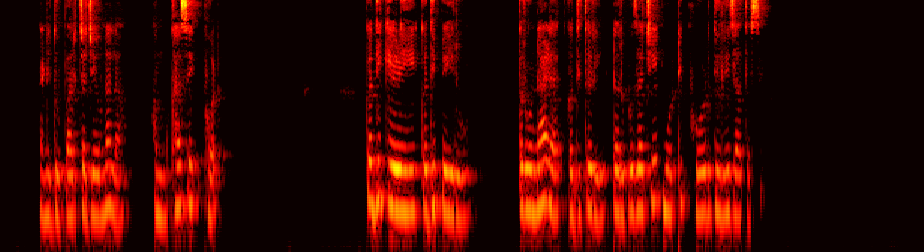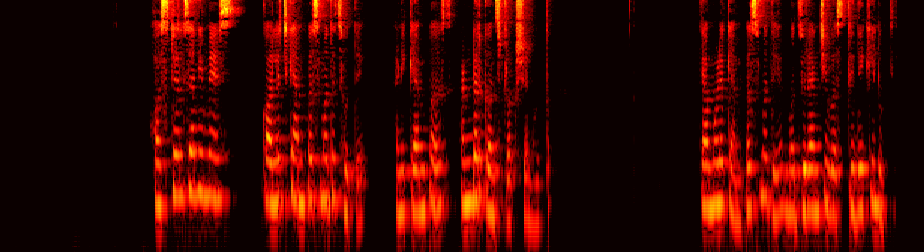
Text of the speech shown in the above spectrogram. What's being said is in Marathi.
आणि दुपारच्या जेवणाला हमखास एक फळ. कधी केळी कधी पेरू तर उन्हाळ्यात कधीतरी टरबुजाची एक मोठी फोड दिली जात असे. हॉस्टेल्स आणि मेस कॉलेज कॅम्पसमध्येच होते आणि कॅम्पस अंडर कन्स्ट्रक्शन होतं. त्यामुळे कॅम्पसमध्ये मजुरांची वस्ती देखील होती.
